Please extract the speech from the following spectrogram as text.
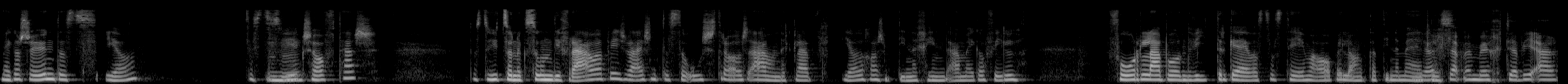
Mega schön, dass, ja, dass du das mhm. wie geschafft hast. Dass du heute so eine gesunde Frau bist, weißt und das so ausstrahlst auch. Und ich glaube, ja, du kannst mit deinen Kindern auch mega viel vorleben und weitergeben, was das Thema anbelangt, gerade deinen Mädels. Ja, ich glaube, man möchte ja wie auch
